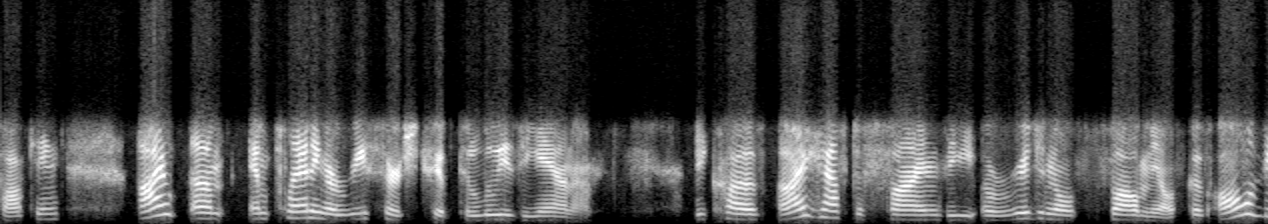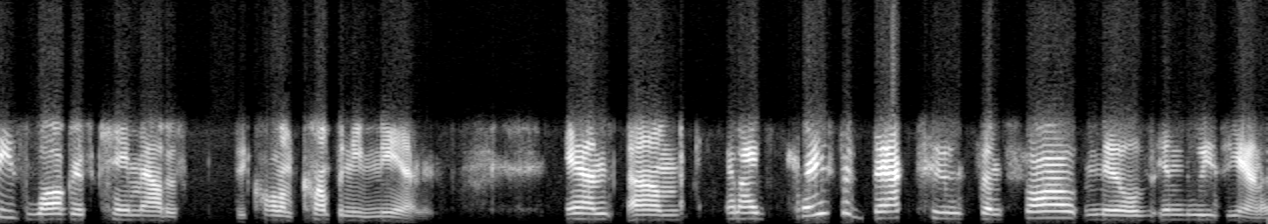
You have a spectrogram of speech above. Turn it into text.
talking. I um, am planning a research trip to Louisiana because I have to find the original sawmills because all of these loggers came out as they call them company men. And um, and I traced it back to some saw mills in Louisiana.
